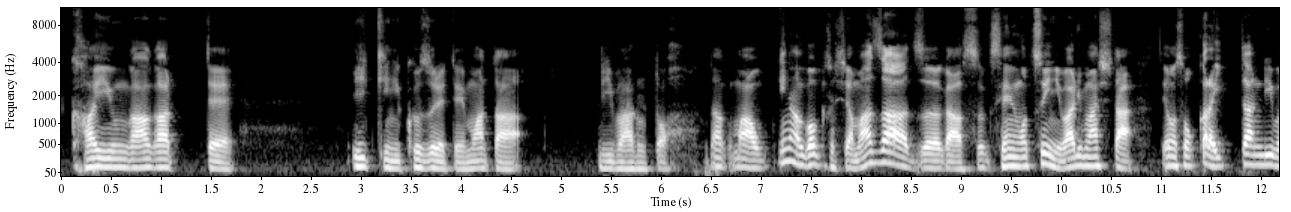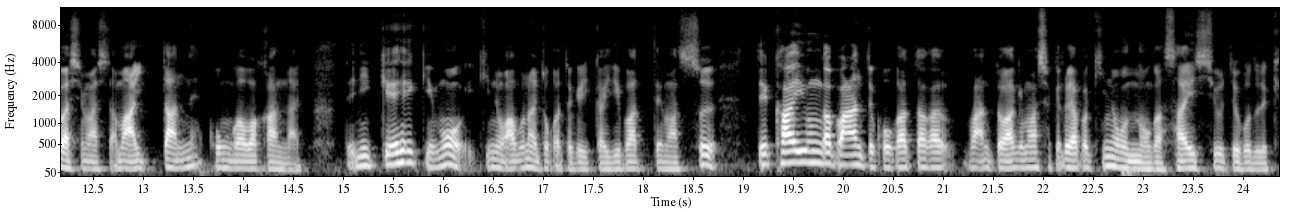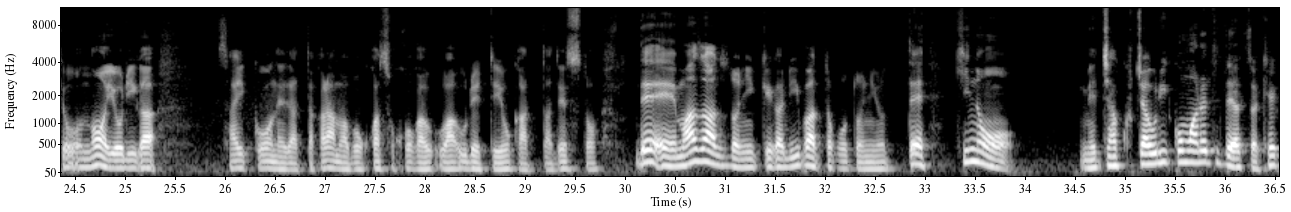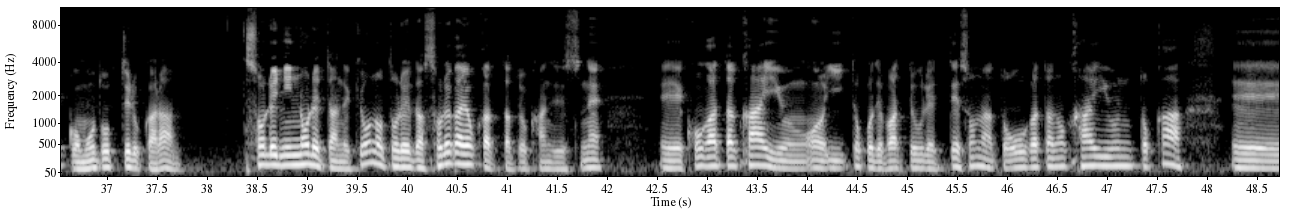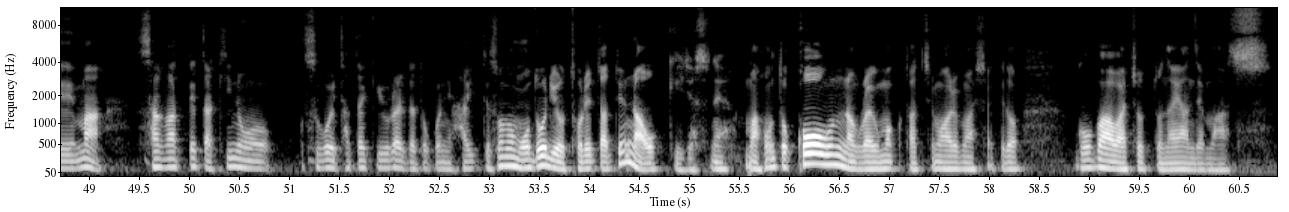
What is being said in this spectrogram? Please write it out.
開運が上がって一気に崩れてまたリバルと。だまあ大きな動きとしてはマザーズが線をついに割りました。でもそこから一旦リバーしました。まあ一旦ね、今後はわかんない。で、日経平均も昨日危ないとこだったけど一回リバってます。で、海運がバーンって小型がバーンと上げましたけど、やっぱ昨日のが最終ということで、今日の寄りが最高値だったから、まあ僕はそこがは売れてよかったですと。で、えーマザーズと日経がリバったことによって、昨日めちゃくちゃ売り込まれてたやつは結構戻ってるから、それに乗れたんで、今日のトレードはそれが良かったという感じですね。えー小型海運をいいとこでバッて売れてその後大型の海運とか、えーまあ下がってた昨日すごい叩き売られたところに入ってその戻りを取れたっていうのは大きいですねまあ本当幸運なぐらいうまく立ち回りましたけど5番はちょっと悩んでます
